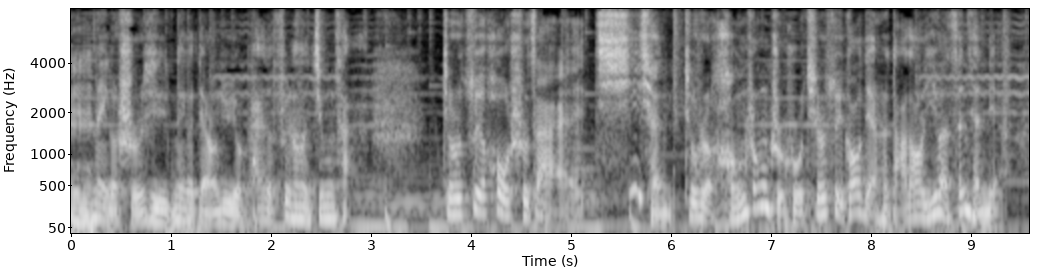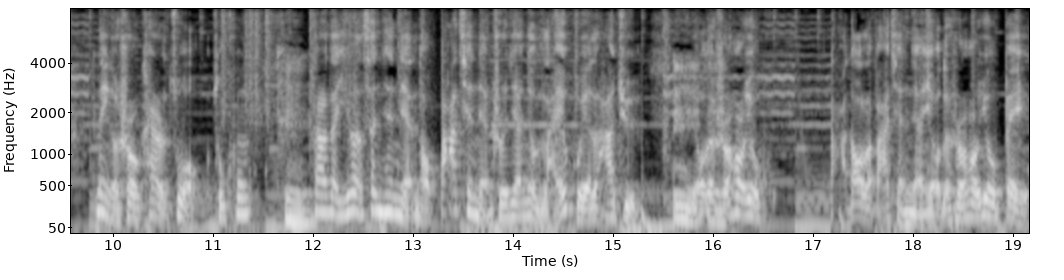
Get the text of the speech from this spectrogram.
嗯那个时期那个电视剧就拍的非常的精彩，就是最后是在七千，就是恒生指数其实最高点是达到了一万三千点，那个时候开始做做空，嗯但是在一万三千点到八千点之间就来回拉锯，嗯有的时候又打到了八千点，有的时候又被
